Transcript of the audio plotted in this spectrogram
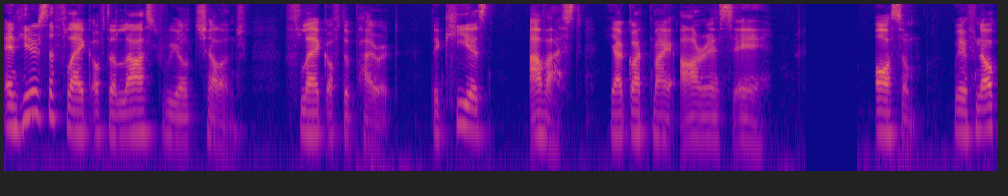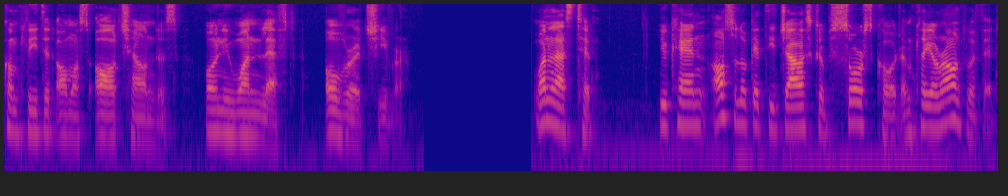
And here's the flag of the last real challenge. Flag of the pirate. The key is Avast. Ya got my RSA. Awesome. We have now completed almost all challenges. Only one left. Overachiever. One last tip. You can also look at the JavaScript source code and play around with it.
